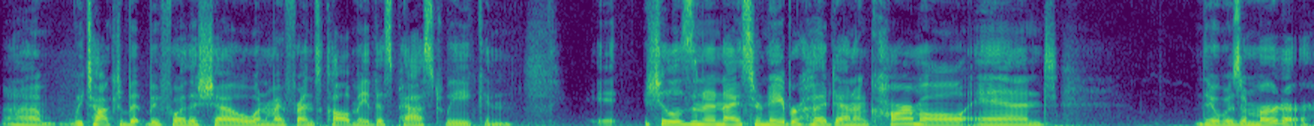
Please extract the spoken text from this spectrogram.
Um, we talked a bit before the show. One of my friends called me this past week, and she lives in a nicer neighborhood down in Carmel, and there was a murder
